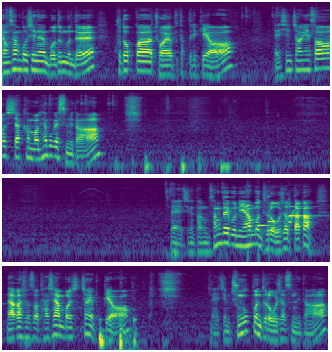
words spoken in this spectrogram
영상 보시는 모든 분들 구독과 좋아요 부탁드릴게요. 네, 신청해서 시작 한번 해보겠습니다. 네, 지금 방금 상대분이 한번 들어오셨다가 나가셔서 다시 한번 신청해 볼게요. 네, 지금 중국분 들어오셨습니다.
